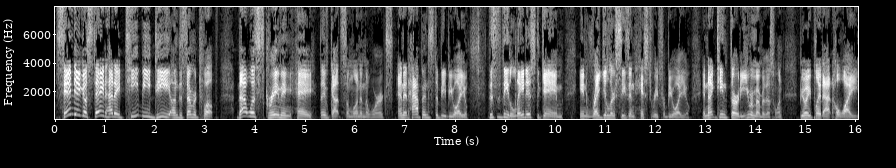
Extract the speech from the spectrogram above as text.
San Diego State had a TBD on December 12th. That was screaming, hey, they've got someone in the works. And it happens to be BYU. This is the latest game in regular season history for BYU. In 1930, you remember this one, BYU played at Hawaii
